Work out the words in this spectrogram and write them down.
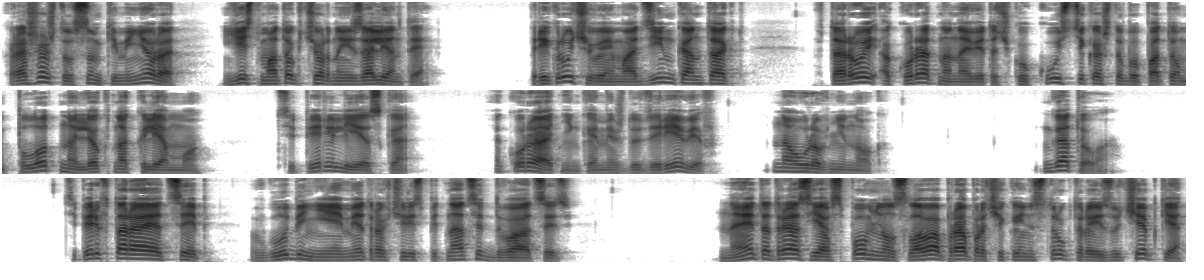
Хорошо, что в сумке минера есть моток черной изоленты. Прикручиваем один контакт, второй аккуратно на веточку кустика, чтобы потом плотно лег на клемму. Теперь леска. Аккуратненько между деревьев на уровне ног. Готово. Теперь вторая цепь в глубине метров через 15-20. На этот раз я вспомнил слова прапорщика-инструктора из учебки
